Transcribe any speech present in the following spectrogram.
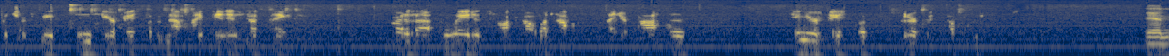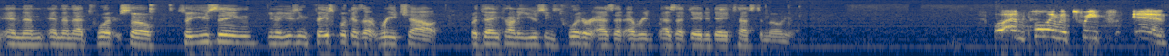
put your tweets into your Facebook, and that might be an interesting part of the way to talk about what happens inside your classes in your Facebook Twitter and and then and then that Twitter. So so using you know using Facebook as that reach out, but then kind of using Twitter as that every as that day to day testimonial. Well, and pulling the tweets into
